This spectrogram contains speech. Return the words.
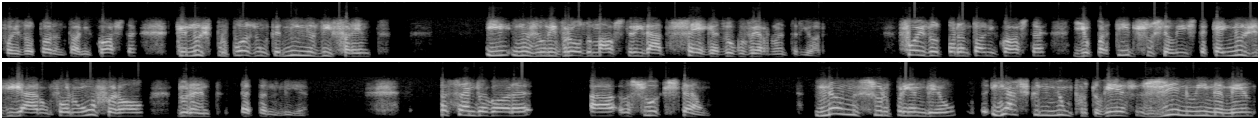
foi o Dr. António Costa que nos propôs um caminho diferente e nos livrou de uma austeridade cega do governo anterior. Foi o Dr. António Costa e o Partido Socialista quem nos guiaram, foram o farol durante a pandemia. Passando agora à sua questão. Não me surpreendeu e acho que nenhum português, genuinamente,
